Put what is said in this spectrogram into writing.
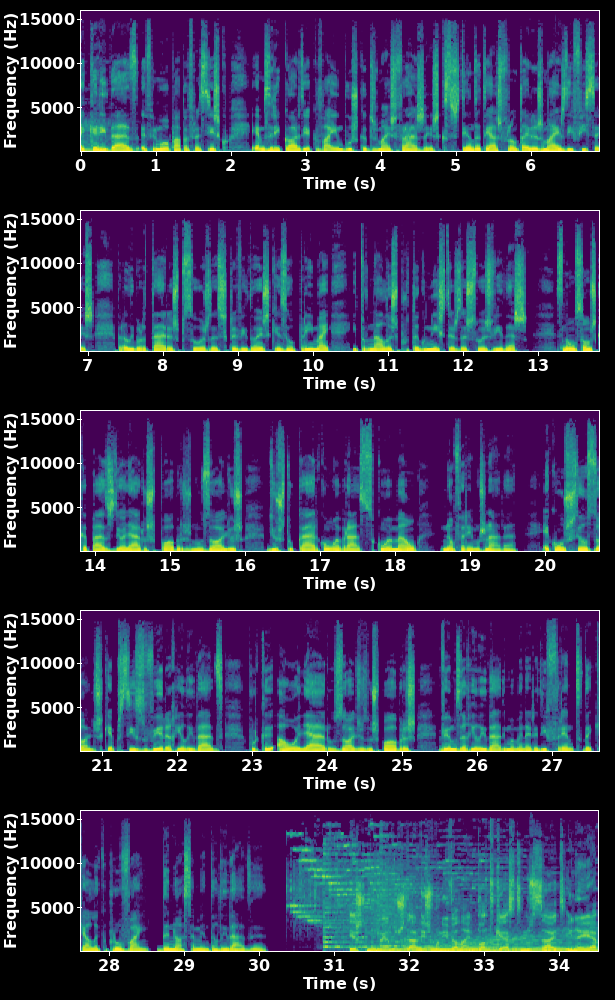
A caridade, afirmou o Papa Francisco, é a misericórdia que vai em busca dos mais frágeis, que se estende até às fronteiras mais difíceis, para libertar as pessoas das escravidões que as oprimem e torná-las protagonistas das suas vidas. Se não somos capazes de olhar os pobres nos olhos, de os tocar com um abraço, com a mão, não faremos nada. É com os seus olhos que é preciso ver a realidade, porque ao olhar os olhos dos pobres, vemos a realidade de uma maneira diferente daquela que provém da nossa mentalidade. Este momento está disponível em podcast no site e na app.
